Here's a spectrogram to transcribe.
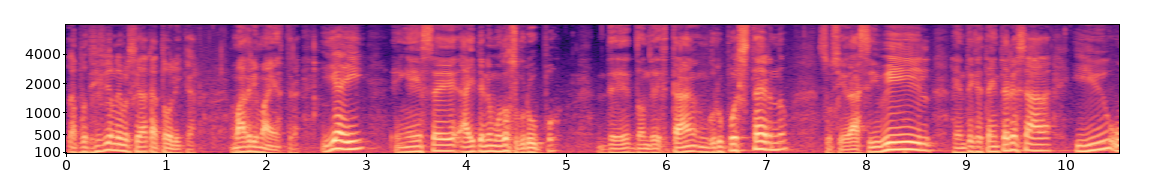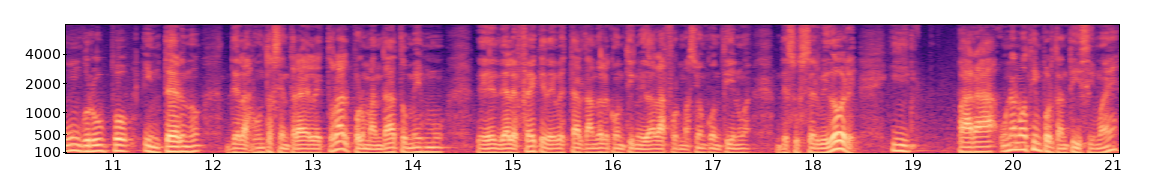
la Pontificia Universidad Católica, Madre y Maestra. Y ahí, en ese, ahí tenemos dos grupos de donde está un grupo externo, sociedad civil, gente que está interesada, y un grupo interno de la Junta Central Electoral, por mandato mismo del EFE, que debe estar dándole continuidad a la formación continua de sus servidores. Y para una nota importantísima es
